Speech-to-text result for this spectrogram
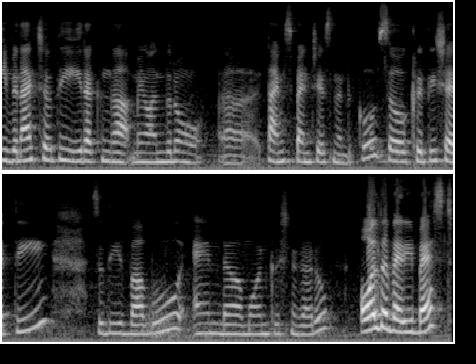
ఈ వినాయక చవితి ఈ రకంగా మేము అందరం టైం స్పెండ్ చేసినందుకు. సో కృతి శెట్టి సుధీర్ బాబు అండ్ మోహన్ కృష్ణ గారు all the very best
